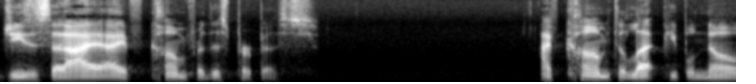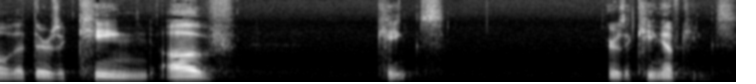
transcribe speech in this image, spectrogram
Jesus said, I, I have come for this purpose. I've come to let people know that there's a king of kings. There's a King of Kings.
